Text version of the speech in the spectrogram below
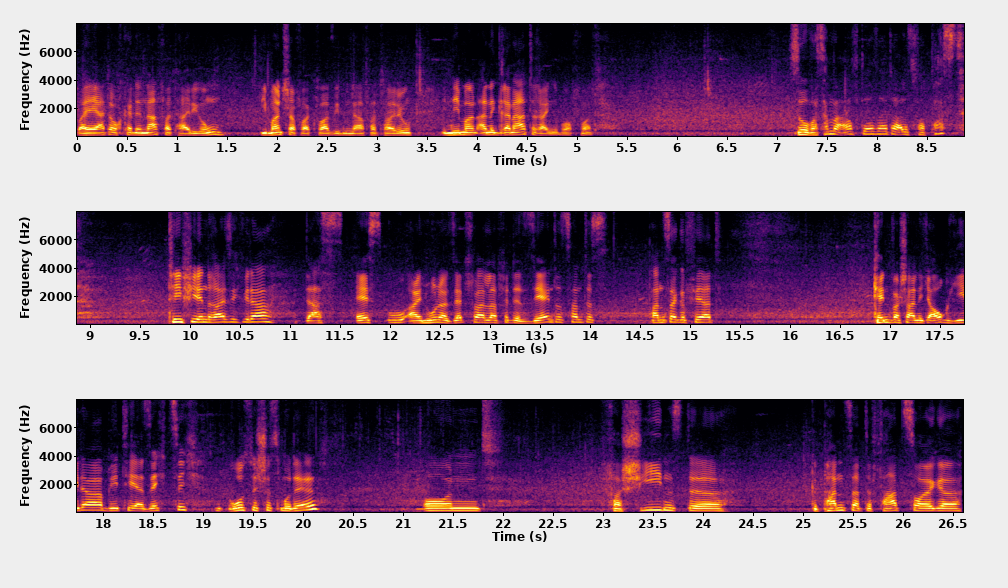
weil er hatte auch keine Nahverteidigung. Die Mannschaft war quasi die Nahverteidigung, indem man eine Granate reingeworfen hat. So, was haben wir auf der Seite alles verpasst? T34 wieder, das SU-100 Selbstfahrerlafette, sehr interessantes Panzergefährt. Kennt wahrscheinlich auch jeder, BTR 60, russisches Modell. Und verschiedenste gepanzerte Fahrzeuge.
